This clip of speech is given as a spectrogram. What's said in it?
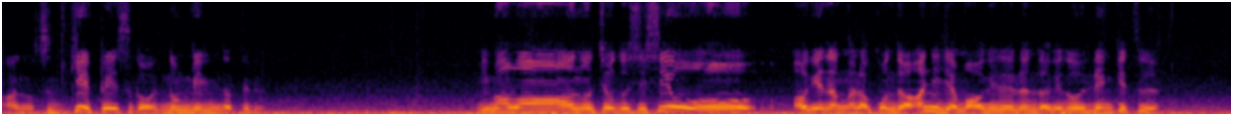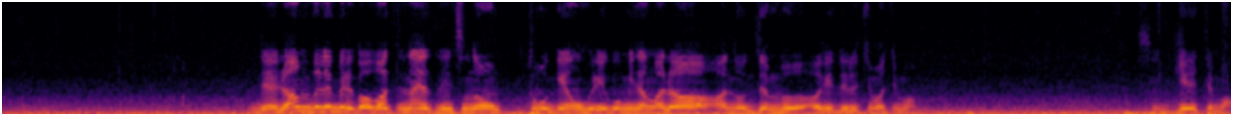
あのすっげえペースがのんびりになってる。今はあのちょうど獅子王を上げながら今度は兄者も上げてるんだけど連結。で乱舞レベルが上がってないやつにその刀剣を振り込みながらあの全部上げてるちまちま。すっげえ手間。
